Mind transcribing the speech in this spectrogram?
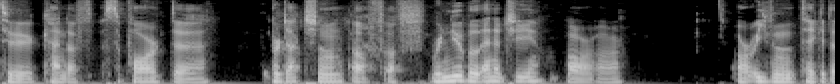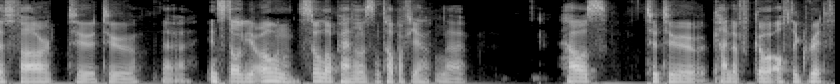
to kind of support the production of, of renewable energy or, or or even take it as far to to uh, install your own solar panels on top of your uh, house to to kind of go off the grid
